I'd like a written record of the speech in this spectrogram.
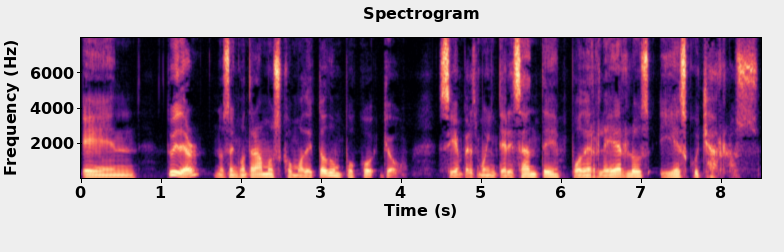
en Twitter nos encontramos como de todo un poco yo. Siempre es muy interesante poder leerlos y escucharlos.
